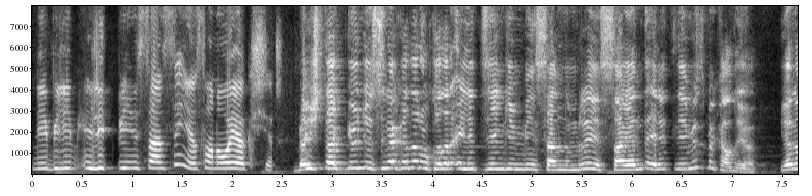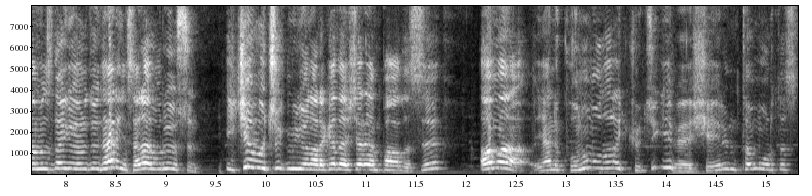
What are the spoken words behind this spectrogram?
ne bileyim elit bir insansın ya sana o yakışır. 5 dakika öncesine kadar o kadar elit zengin bir insandım reis. Sayende elitliğimiz mi kalıyor? Yanımızda gördüğün her insana vuruyorsun. 2,5 milyon arkadaşlar en pahalısı. Ama yani konum olarak kötü gibi. Şehrin tam ortası.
